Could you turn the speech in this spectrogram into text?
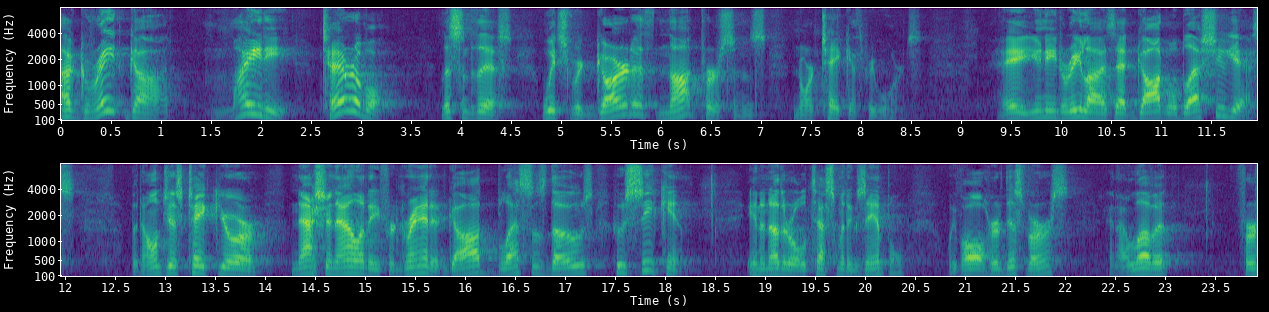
a great God, mighty, terrible. Listen to this which regardeth not persons, nor taketh rewards. Hey, you need to realize that God will bless you, yes, but don't just take your nationality for granted. God blesses those who seek Him. In another Old Testament example, we've all heard this verse, and I love it. 1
